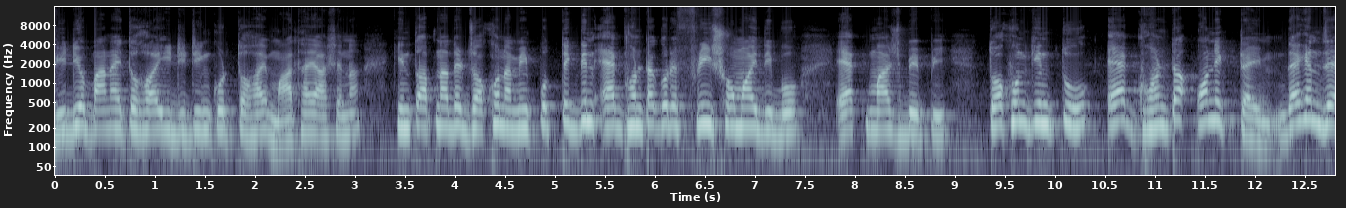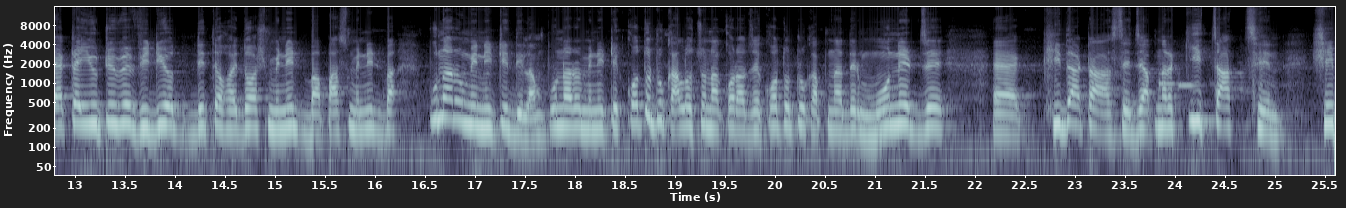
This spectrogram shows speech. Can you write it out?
ভিডিও বানাইতে হয় এডিটিং করতে হয়, মাথায় আসে না। কিন্তু আপনাদের যখন আমি প্রত্যেক দিন এক ঘণ্টা করে ফ্রি সময় দিব, এক মাস ব্যাপী, তখন কিন্তু এক ঘণ্টা অনেক টাইম দেখেন যে একটা ইউটিউবে ভিডিও দিতে হয় দশ মিনিট বা পাঁচ মিনিট বা পনেরো মিনিটই দিলাম। পনেরো মিনিটে কতটুকু আলোচনা করা যায়, কতটুকু আপনাদের মনের যে খিদাটা আছে যে আপনারা কি চাচ্ছেন, সেই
